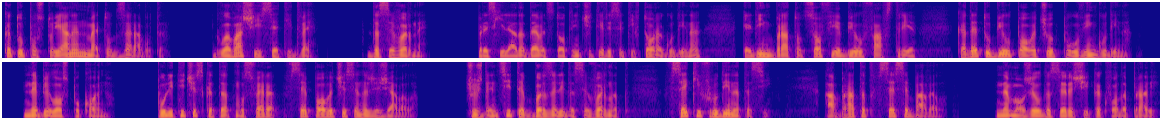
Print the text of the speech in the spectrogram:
като постоянен метод за работа. Глава 62. Да се върне. През 1942 г. един брат от София бил в Австрия, където бил повече от половин година. Не било спокойно. Политическата атмосфера все повече се нажежавала. Чужденците бързали да се върнат, всеки в родината си, а братът все се бавел. Не можел да се реши какво да прави.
